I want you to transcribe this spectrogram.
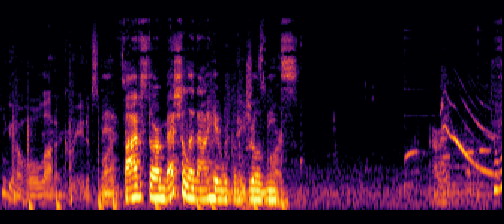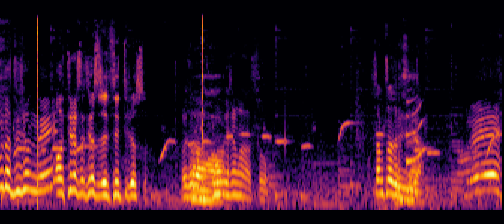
you get a whole lot of creative Man, smarts. five star Michelin out here with them grilled meats. Alright. 두분다 드셨네. 어 드렸어 드렸어 드, 드렸어 얘들아 어. 좋은 게 생각났어. 쌈 싸드리자 그래.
